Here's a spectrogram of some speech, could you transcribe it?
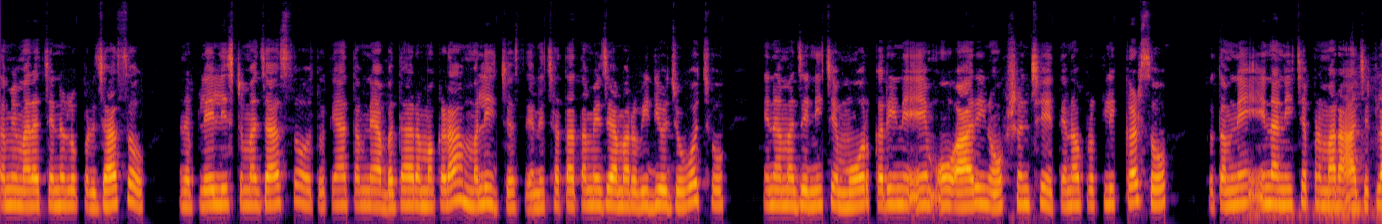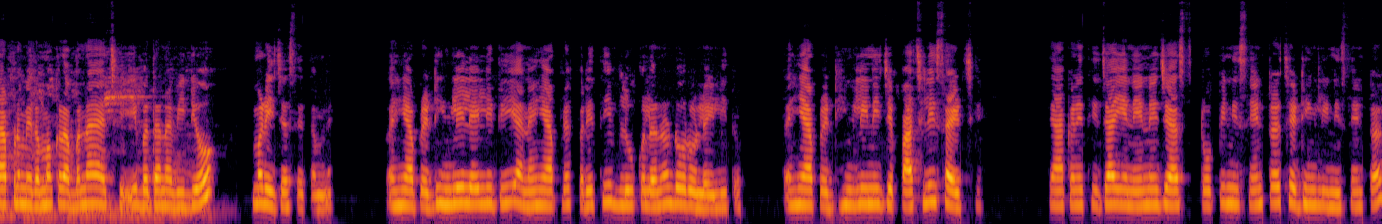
તમે મારા ચેનલ ઉપર જાશો અને પ્લેલિસ્ટમાં જાશો, તો ત્યાં તમને આ બધા રમકડા મળી જ જશે. અને છતાં તમે જે અમારો વીડિયો જોવો છો, એનામાં જે નીચે મોર કરીને M O R in option છે, તેના ઉપર ક્લિક કરશો, તો તમને એના નીચે પણ મારા આ જેટલા પણ મેં રમકડા બનાવ્યા છે, એ બધાના વીડિયો મળી જશે તમને. અહીં આપણે ઢીંગલી લઈ લીધી અને અહીં આપણે ફરીથી બ્લુ કલરનો દોરો લઈ લીધો. અહીં આપણે ઢીંગલીની જે પાછલી સાઈડ છે, ત્યાં કણીથી જઈએ અને એને જે આ ટોપીની સેન્ટર છે, ઢીંગલીની સેન્ટર,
